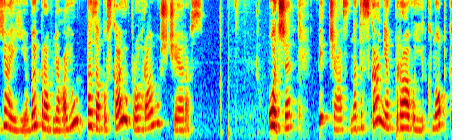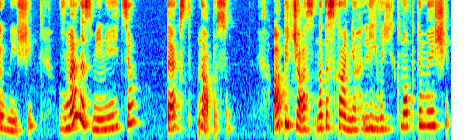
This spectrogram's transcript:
я її виправляю та запускаю програму ще раз. Отже, під час натискання правої кнопки миші в мене змінюється текст напису. А під час натискання лівої кнопки миші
